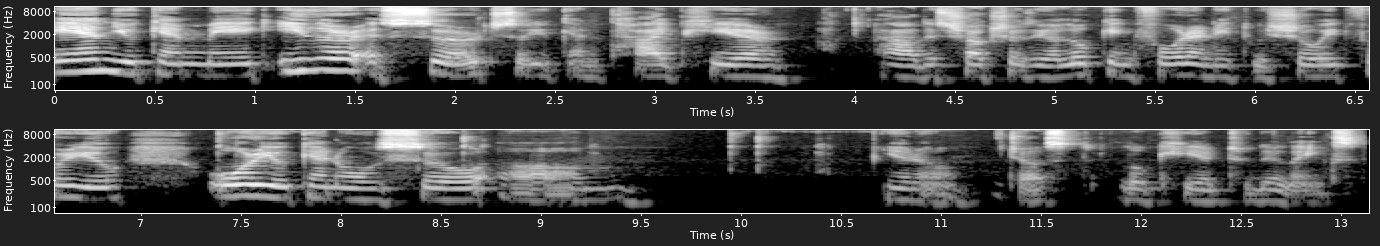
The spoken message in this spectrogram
and you can make either a search, so you can type here how the structures you're looking for and it will show it for you, or you can also um, you know, just look here to the links.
